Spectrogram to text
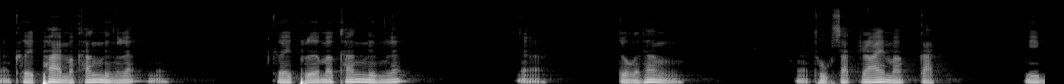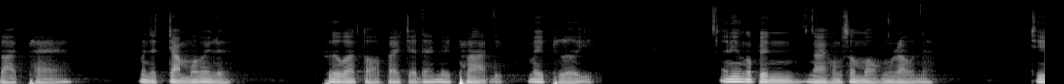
นะเคยพลาดมาครั้งหนึ่งแล้วนะเคยเผลอมาครั้งหนึ่งแล้วนะจนกระทั่งถูกสัตว์ร้ายมากัด มีบาดแผล มันจะจำเอาไว้เลย เพื่อว่าต่อไปจะได้ไม่พลาดอีก ไม่เผลออีก อันนี้ก็เป็นงานของสมองของเรานะที่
